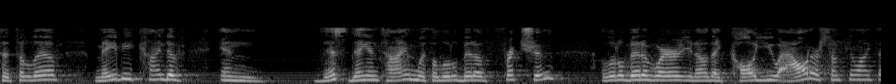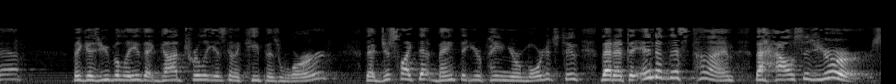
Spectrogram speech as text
to, to live maybe kind of in this day and time with a little bit of friction, a little bit of where, you know, they call you out or something like that? Because you believe that God truly is going to keep His word? That just like that bank that you're paying your mortgage to, that at the end of this time, the house is yours.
